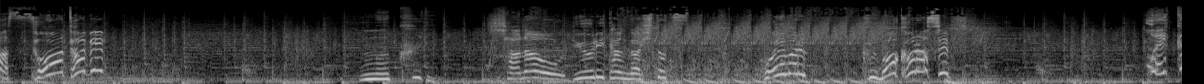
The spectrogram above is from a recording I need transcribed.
発想飛び。むくりシャナ王竜理丹が一つ吠え丸雲殺しウェか。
